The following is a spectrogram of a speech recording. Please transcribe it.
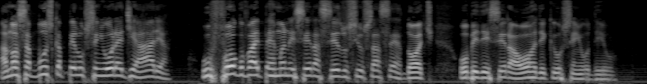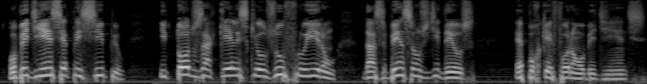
A nossa busca pelo Senhor é diária. O fogo vai permanecer aceso se o sacerdote obedecer a ordem que o Senhor deu. Obediência é princípio e todos aqueles que usufruíram das bênçãos de Deus é porque foram obedientes.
